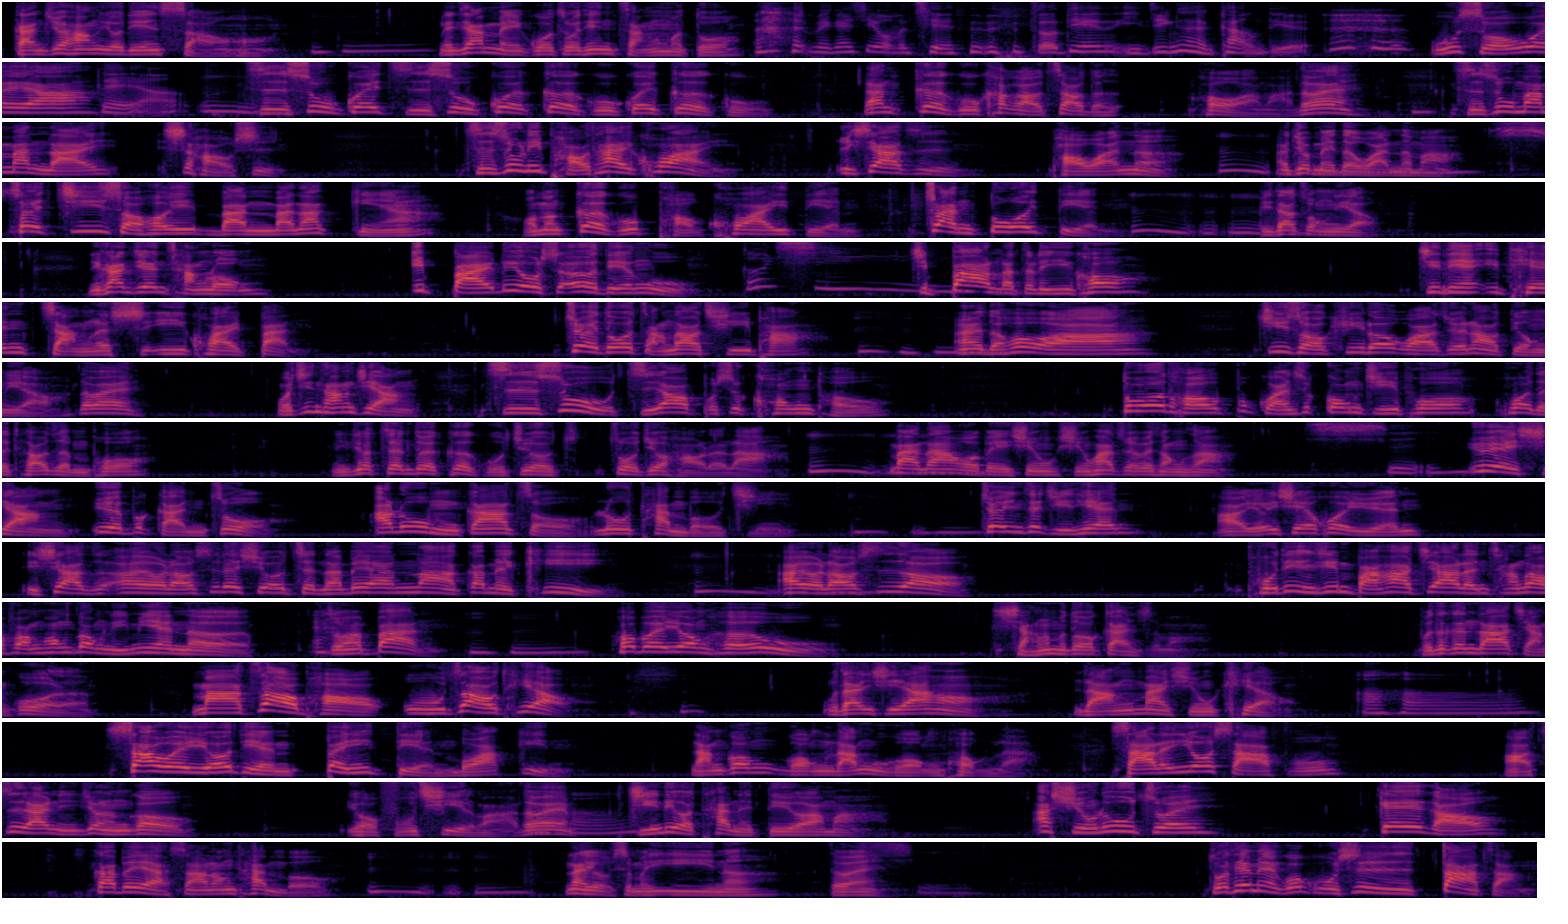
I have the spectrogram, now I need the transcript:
感觉好像有点少哈。人家美国昨天涨那么多，没关系，我们前昨天已经很抗跌，无所谓啊。对呀，指数归指数，归个股归个股，让个股靠靠照的后啊嘛，对不对？指数慢慢来是好事，指数你跑太快，一下子跑完了，嗯，那就没得玩了嘛。所以基手可以慢慢的行，我们个股跑快一点，赚多一点，嗯嗯嗯，比较重要。你看今天长隆一百六十二点五，恭喜，一百六十二块，今天一天涨了十一块半，最多涨到七趴，哎的好啊。基手 kilo 哇，最那重要，对不对？我经常讲，指数只要不是空头，多头不管是攻击坡或者调整坡，你就针对个股就做就好了啦。嗯，麦当我北想，想话最会冲上，是越想越不敢做，阿路唔敢走，路探无钱。最近这几天啊，有一些会员一下子，哎呦，老师的修整了要安那，干没去？哎呦，老师哦。普京已经把他家人藏到防空洞里面了，怎么办？会不会用核武？想那么多干什么？不是跟大家讲过了，马照跑，舞照跳。有担心啊吼，人卖伤巧。啊哈，稍微有点笨一点，无要紧。人讲戆人有戆福啦，傻人有傻福啊，自然你就能够有福气了嘛，对不对？钱你有赚的丢啊嘛。啊，想愈多，假搞，到尾啊，啥拢探无，嗯嗯嗯，那有什么意义呢？对不对？昨天美国股市大涨，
